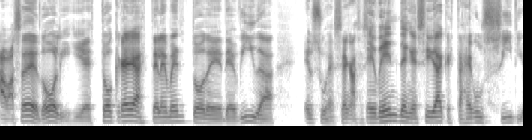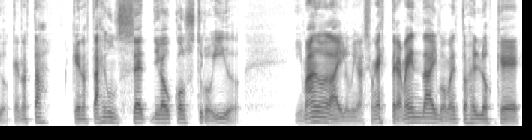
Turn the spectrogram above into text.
a base de dolly. Y esto crea este elemento de, vida en sus escenas. Se venden esa idea que estás en un sitio, que no estás, que no estás en un set construido. Y mano, la iluminación es tremenda. Hay momentos en los que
